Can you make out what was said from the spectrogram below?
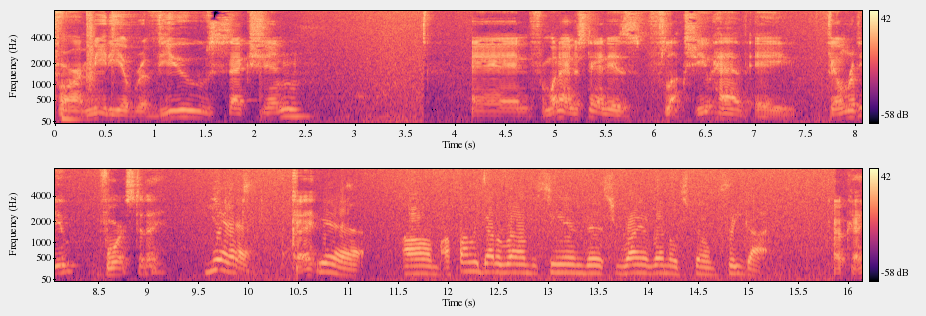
for our media review section. And from what I understand is Flux, you have a film review for us today? Yeah, Okay. yeah. Um, I finally got around to seeing this Ryan Reynolds film, Free Guy. Okay.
